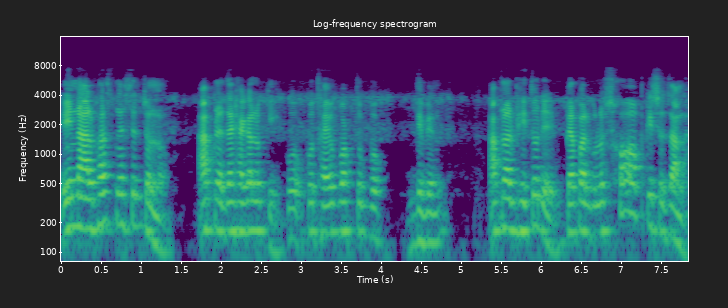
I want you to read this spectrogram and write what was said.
এই নার্ভাসনেসের জন্য আপনার দেখা গেল কি? কোথায় বক্তব্য দেবেন। আপনার ভিতরে ব্যাপারগুলো সব কিছু জানা।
